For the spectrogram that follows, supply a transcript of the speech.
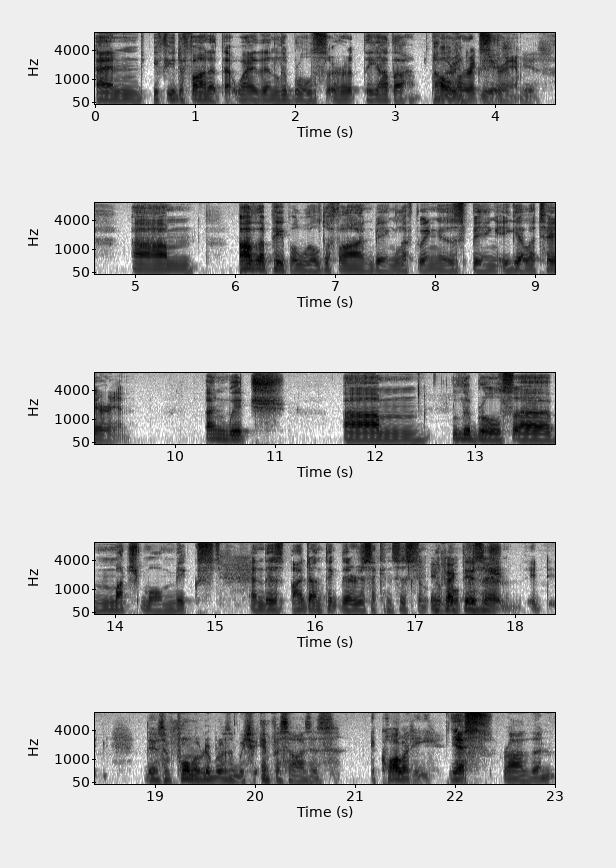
And if you define it that way, then liberals are at the other polar Other end- yes, extreme. Yes. Um, other people will define being left wing as being egalitarian, in which um, liberals are much more mixed. And there's, I don't think there is a consistent In liberal fact, there's position. a it, there's a form of liberalism which emphasises equality yes, rather than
